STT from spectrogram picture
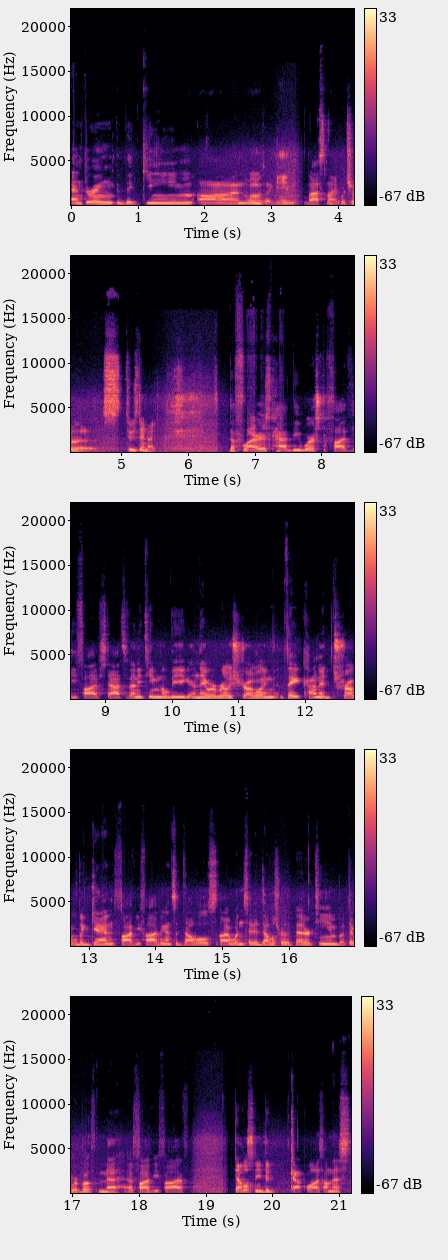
Entering the game on, when was that game? Last night, which was Tuesday night. The Flyers had the worst 5v5 stats of any team in the league, and they were really struggling. They kind of struggled again 5v5 against the Devils. I wouldn't say the Devils were the better team, but they were both meh at 5v5. Devils need to capitalize on this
